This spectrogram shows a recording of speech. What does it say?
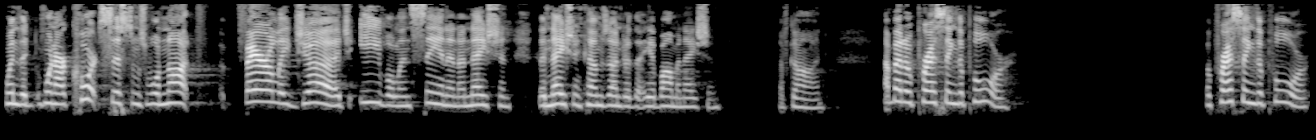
When the, when our court systems will not fairly judge evil and sin in a nation, the nation comes under the abomination of God. How about oppressing the poor? Oppressing the poor.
